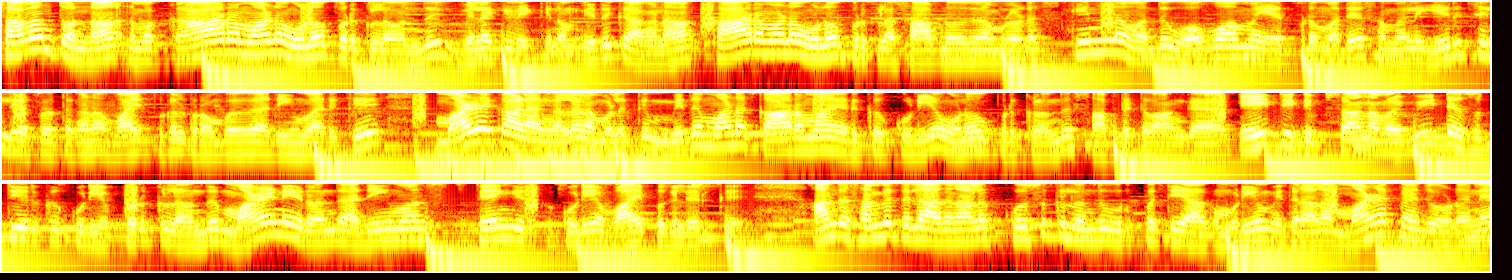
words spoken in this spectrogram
செவன்த் ஒன்னா நம்ம காரமான உணவுப் பொருட்களை வந்து விலக்கி வைக்கணும். எதுக்காகனா காரமான உணவுப் பொருட்களை சாப்பிடுவது நம்மளோட ஸ்கின்ல வந்து ஒவ்வாமை ஏற்படும். அதே சமயத்தில் எரிச்சல் ஏற்படுறதுக்கான வாய்ப்புகள் ரொம்பவே அதிகமாக இருக்குது மழை காலங்களில் நம்மளுக்கு மிதமான காரமாக இருக்கக்கூடிய உணவுப் பொருட்களை வந்து சாப்பிட்டுட்டு வாங்க. எய்த்து டிப்ஸாக நம்ம வீட்டை சுற்றி இருக்கக்கூடிய பொருட்களை வந்து மழை நீர் வந்து அதிகமாக தேங்கி இருக்கக்கூடிய வாய்ப்புகள் இருக்குது அந்த சமயத்தில் அதனால் கொசுக்கள் வந்து உற்பத்தி ஆக முடியும். இதனால் மழை பெஞ்ச உடனே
